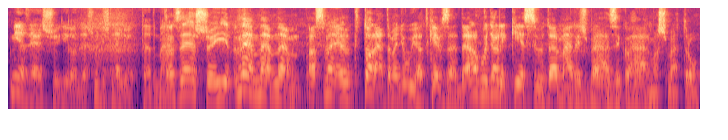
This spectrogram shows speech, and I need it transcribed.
Mi az első hír, András? Úgyis lelőtted már. Az első hír, nem, nem, nem, azt me- találtam egy újat, képzeld el, hogy alig készült el, már is beázik a hármas metró.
